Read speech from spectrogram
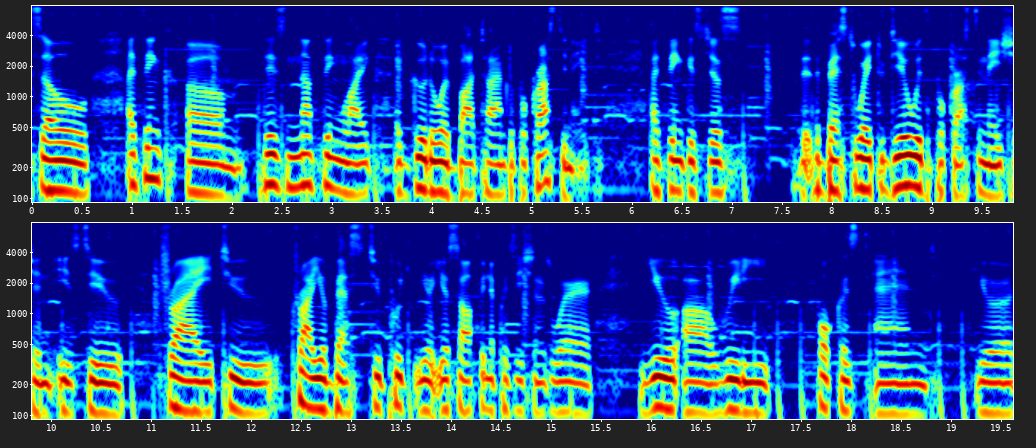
So I think um, there's nothing like a good or a bad time to procrastinate. I think it's just the, the best way to deal with procrastination is to try to try your best to put your, yourself in the positions where you are really focused and you're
